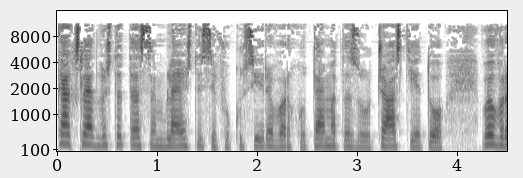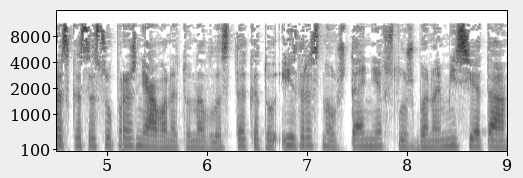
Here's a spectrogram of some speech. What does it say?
как следващата асамблея ще се фокусира върху темата за участието във връзка с упражняването на властта като израз на общение в служба на мисията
